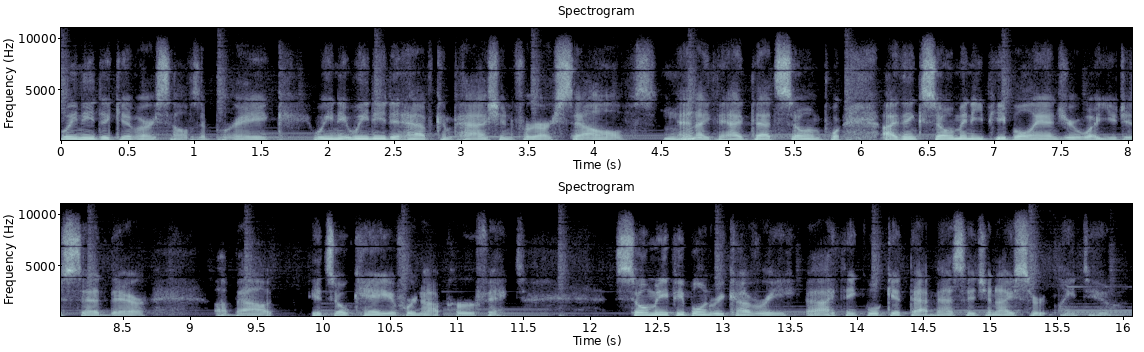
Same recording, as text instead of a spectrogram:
we need to give ourselves a break. We need we need to have compassion for ourselves, Mhm. and I think that's so important. I think so many people, Andrew, what you just said there about it's okay if we're not perfect. So many people in recovery, I think, will get that message, and I certainly do.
